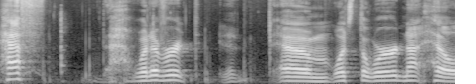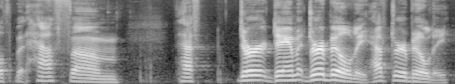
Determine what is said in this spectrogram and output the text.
Half whatever um what's the word? Not health, but half um half dur damn it, durability. Half durability.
